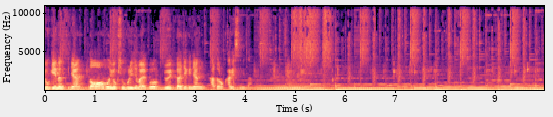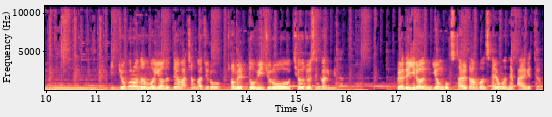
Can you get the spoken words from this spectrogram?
여기는 그냥 너무 욕심 부리지 말고 여기까지 그냥 가도록 하겠습니다. 이쪽으로는 뭐 여느 때와 마찬가지로 저밀도 위주로 채워줄 생각입니다. 그래도 이런 영국 스타일도 한번 사용은 해봐야겠죠.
